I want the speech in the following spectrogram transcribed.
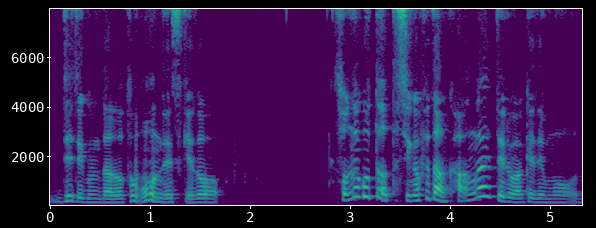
出てくるんだろうと思うんですけどそんなこと私が普段考えてるわけでも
